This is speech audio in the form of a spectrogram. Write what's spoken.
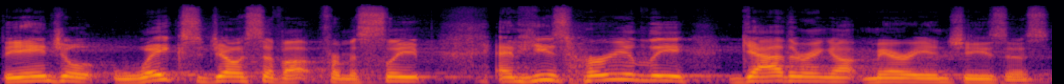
the angel wakes Joseph up from a sleep, and he's hurriedly gathering up Mary and Jesus.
